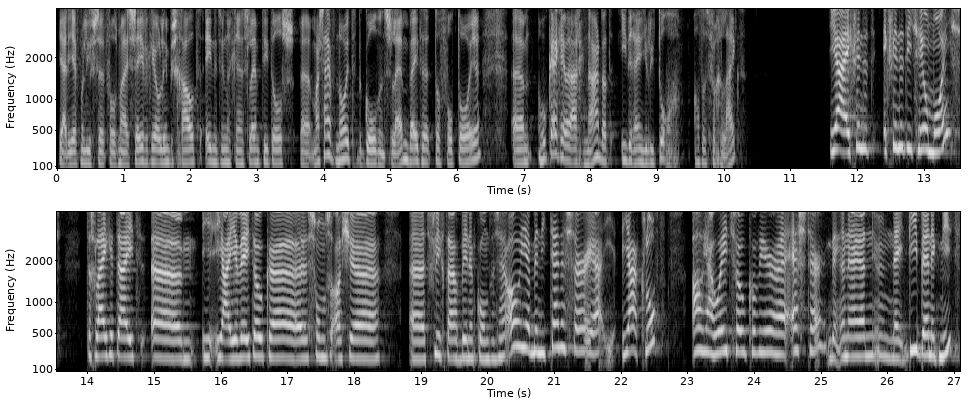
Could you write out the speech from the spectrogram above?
Ja, die heeft maar liefst volgens mij zeven keer Olympisch goud, 21 Grand Slam titels. Uh, maar zij heeft nooit de Golden Slam weten te voltooien. Um, hoe kijk je er eigenlijk naar dat iedereen jullie toch altijd vergelijkt? Ja, ik vind het, ik vind het iets heel moois. Tegelijkertijd, um, ja, je weet ook uh, soms als je uh, het vliegtuig binnenkomt en zegt: Oh, jij bent die tennister. Ja, ja klopt. Oh ja, hoe heet ze ook alweer? Uh, Esther. Ik denk, nee, nee, die ben ik niet.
